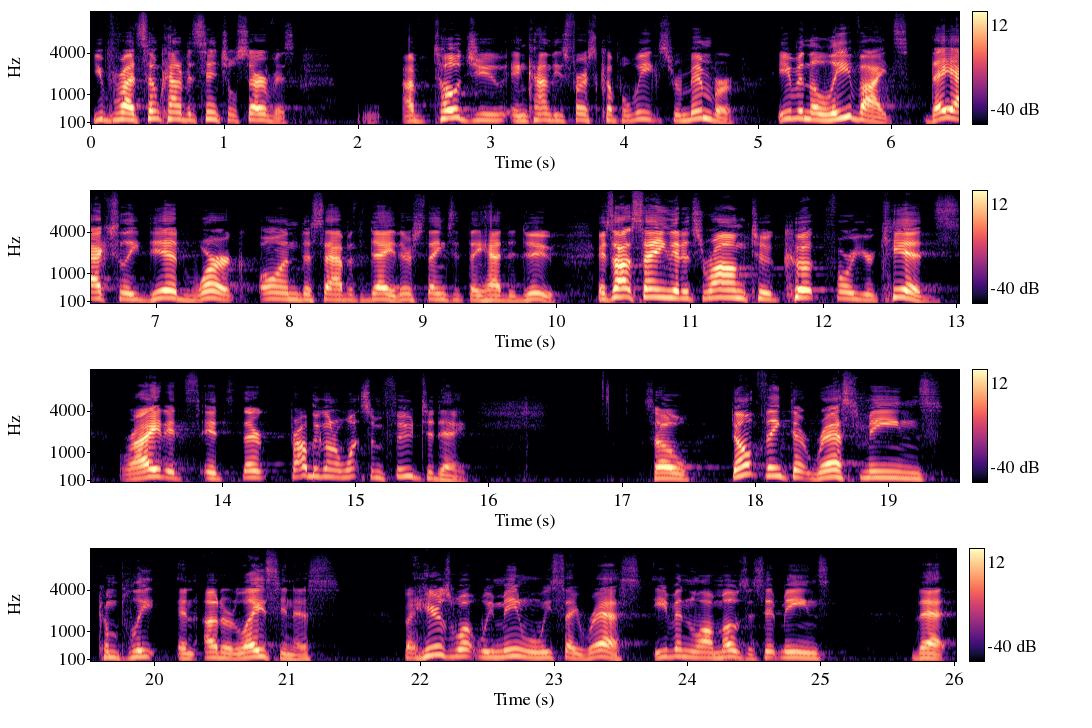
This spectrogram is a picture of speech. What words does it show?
you provide some kind of essential service. I've told you in kind of these first couple weeks, remember, even the Levites, they actually did work on the Sabbath day. There's things that they had to do. It's not saying that it's wrong to cook for your kids, right? It's, it's, they're probably going to want some food today. So don't think that rest means complete and utter laziness, but here's what we mean when we say rest. Even in law Moses, it means that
